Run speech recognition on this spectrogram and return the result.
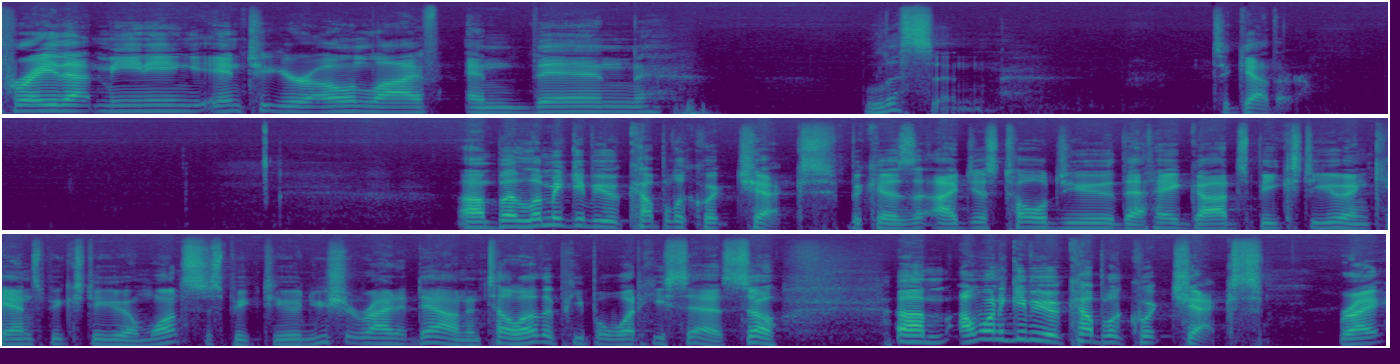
Pray that meaning into your own life and then listen together. Um, but let me give you a couple of quick checks because I just told you that, hey, God speaks to you and can speak to you and wants to speak to you, and you should write it down and tell other people what He says. So um, I want to give you a couple of quick checks, right?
